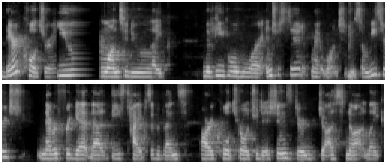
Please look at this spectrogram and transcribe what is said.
their culture. You want to do like the people who are interested might want to do some research. Never forget that these types of events are cultural traditions. They're just not like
